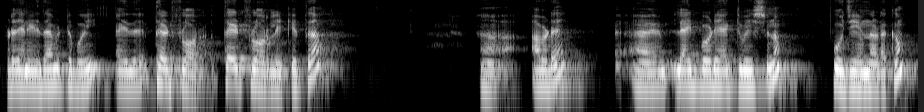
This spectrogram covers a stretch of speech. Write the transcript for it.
അവിടെ ഞാൻ എഴുതാൻ വിട്ടുപോയി. അതായത് തേർഡ് ഫ്ലോർ തേർഡ് ഫ്ലോറിലേക്ക് എത്തുക. അവിടെ ലൈറ്റ് ബോഡി ആക്ടിവേഷനും പൂജയും നടക്കും.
